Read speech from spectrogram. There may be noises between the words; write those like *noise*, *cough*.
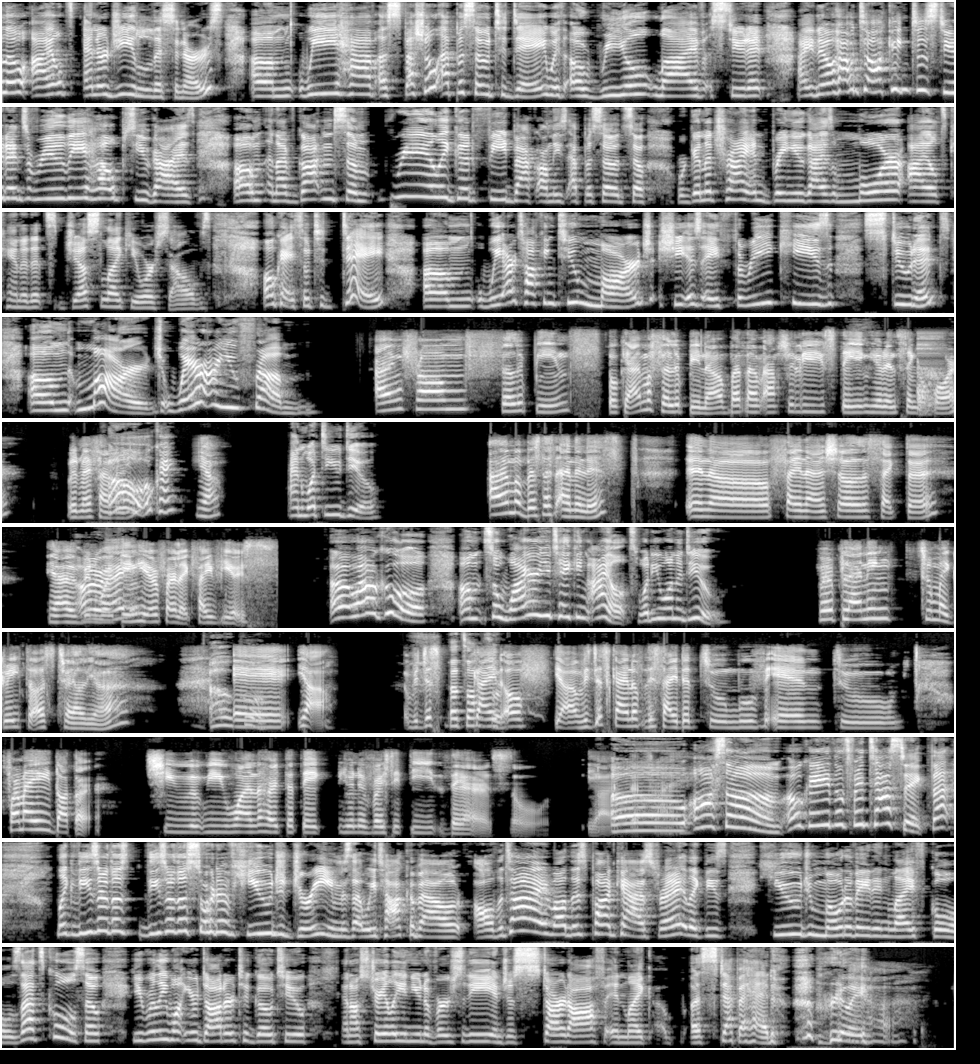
Hello, IELTS Energy listeners. Um, we have a special episode today with a real live student. I know how talking to students really helps you guys. Um, and I've gotten some really good feedback on these episodes. So we're going to try and bring you guys more IELTS candidates just like yourselves. Okay. So today, um, we are talking to Marge. She is a three keys student. Um, Marge, Where are you from? I'm from Philippines. Okay, I'm a Filipina, but I'm actually staying here in Singapore with my family. Oh, okay. Yeah. And what do you do? I'm a business analyst in a financial sector. Yeah, I've been right. working here for like five years. Oh wow, cool. Um, so why are you taking IELTS? What do you want to do? We're planning to migrate to Australia. Oh, cool. Uh, yeah. We just That's awesome. kind of yeah, we just kind of decided to move in to for my daughter. She we want her to take university there, so yeah. Oh, awesome. Okay, that's fantastic. That like these are those these are the sort of huge dreams that we talk about all the time on this podcast, right? Like these huge motivating life goals. That's cool. So you really want your daughter to go to an Australian university and just start off in like a, a step ahead, *laughs* really. Yeah.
